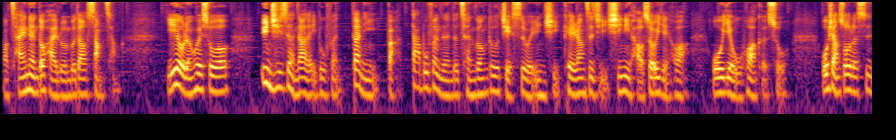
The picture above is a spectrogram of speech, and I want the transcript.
哦，才能都还轮不到上场。也有人会说，运气是很大的一部分，但你把大部分人的成功都解释为运气，可以让自己心里好受一点的话，我也无话可说。我想说的是，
